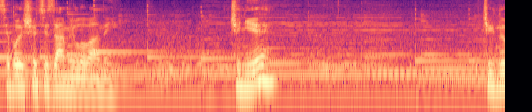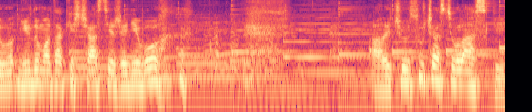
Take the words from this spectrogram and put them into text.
Ste boli všetci zamilovaní. Či nie? Či niekto, niekto mal také šťastie, že nebol? ale čo je súčasťou lásky?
